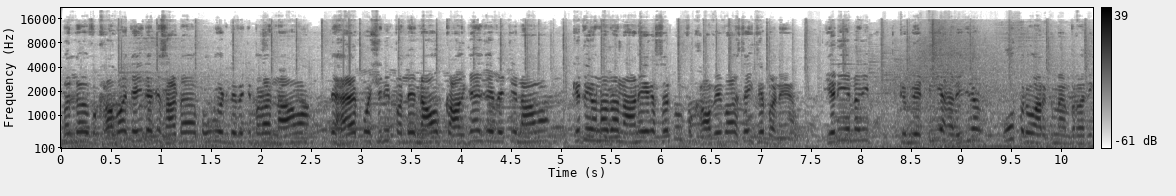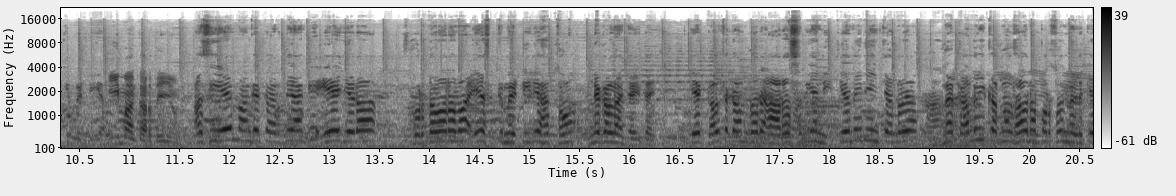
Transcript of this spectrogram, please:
ਮਤਲਬ ਵਿਖਾਵਾ ਚਾਹੀਦਾ ਕਿ ਸਾਡਾ ਪੂਵਟ ਦੇ ਵਿੱਚ ਬੜਾ ਨਾਮ ਆ ਤੇ ਹੈ ਕੁਛ ਨਹੀਂ ਪੱਲੇ ਨਾ ਉਹ ਕਾਗਜ਼ਾਂ ਦੇ ਵਿੱਚ ਨਾਮ ਆ। ਕਿਤੇ ਉਹਨਾਂ ਦਾ ਨਾਂ ਨਹੀਂ ਸਿਰਫ ਵਿਖਾਵੇ ਵਾਸਤੇ ਇੱਥੇ ਬਣਿਆ ਜਿਹੜੀ ਇਹਨਾਂ ਦੀ ਕਮੇਟੀ ਆ original ਉਹ ਪਰਿਵਾਰਕ ਮੈਂਬਰਾਂ ਦੀ ਕਮੇਟੀ ਆ। ਕੀ ਮੰਗ ਕਰਦੇ ਜੋ ਅਸੀਂ ਇਹ ਮੰਗ ਕਰਦੇ ਹਾਂ ਕਿ ਇਹ ਜਿਹੜਾ ਗੁਰਦੁਆਰਾ ਵਾ ਇਸ ਕਮੇਟੀ ਦੇ ਹੱਥੋਂ ਨਿਕਲਣਾ ਚਾਹੀਦਾ ਹੈ ਇਹ ਗਲਤ ਕੰਮ ਕਰ ਆਰਐਸ ਦੀਆਂ ਨੀਤੀਆਂ ਦੇ ਅਧੀਨ ਚੱਲ ਰਿਹਾ। ਮੈਂ ਕੱਲ ਵੀ ਕਰਨਲ ਸਾਹਿਬ ਨਾਲ ਪਰਸੋਂ ਮਿਲ ਕੇ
